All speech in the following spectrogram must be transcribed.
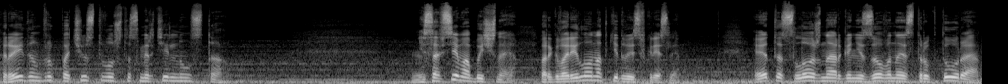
Крейден вдруг почувствовал, что смертельно устал. «Не совсем обычная», — проговорил он, откидываясь в кресле. «Это сложно организованная структура.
